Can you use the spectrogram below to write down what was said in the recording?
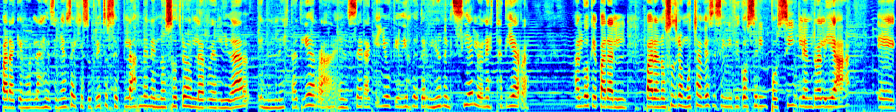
para que las enseñanzas de Jesucristo se plasmen en nosotros en la realidad, en esta tierra, en ser aquello que Dios determinó en el cielo, en esta tierra. Algo que para, para nosotros muchas veces significó ser imposible, en realidad, eh,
